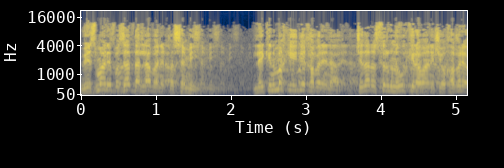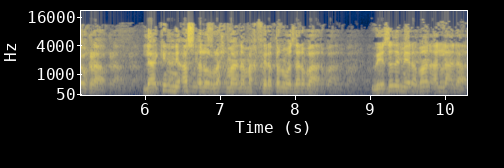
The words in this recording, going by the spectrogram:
وېسمانه په ذات الله باندې قسمي لیکن مخکې دې خبره نه چې دا سترګو نوخ کې روان شو خبره وکړه لكني اسال الرحمن مغفرة وزربا وېزه د مهربان الله نه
